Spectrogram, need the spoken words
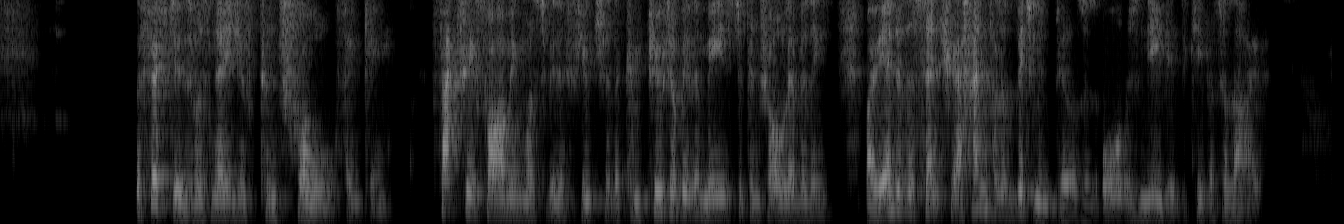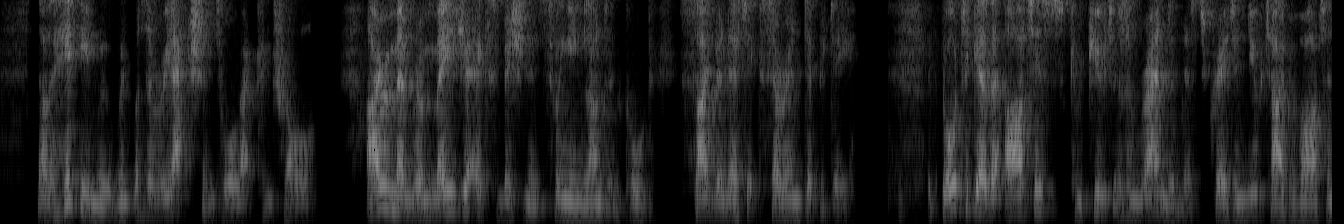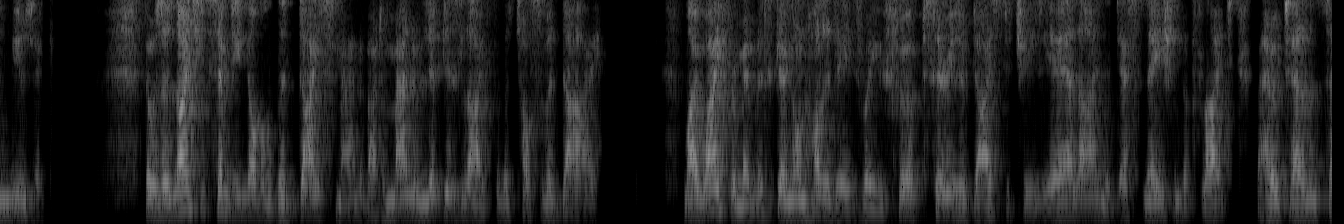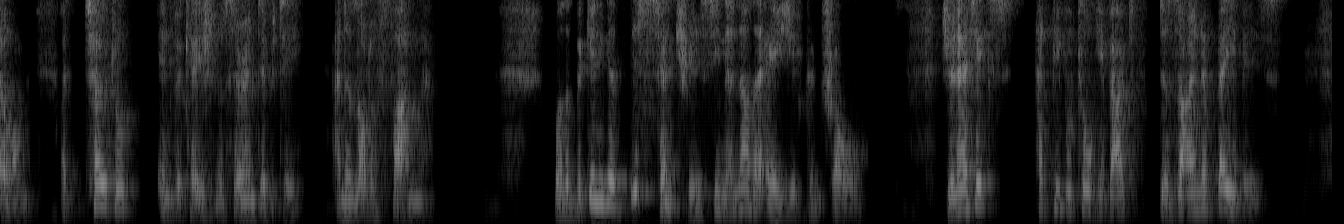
The 50s was an age of control thinking. Factory farming was to be the future, the computer be the means to control everything. By the end of the century, a handful of vitamin pills was all was needed to keep us alive. Now, the hippie movement was a reaction to all that control. I remember a major exhibition in swinging London called Cybernetic Serendipity. It brought together artists, computers, and randomness to create a new type of art and music. There was a 1970 novel, The Dice Man, about a man who lived his life with the toss of a die. My wife remembers going on holidays where you threw a series of dice to choose the airline, the destination, the flight, the hotel, and so on. A total invocation of serendipity and a lot of fun. Well, the beginning of this century has seen another age of control. Genetics had people talking about designer babies,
